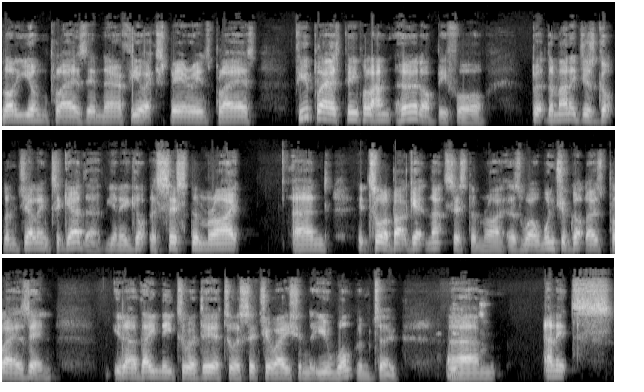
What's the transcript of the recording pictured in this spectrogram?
A lot of young players in there, a few experienced players, a few players people hadn't heard of before, but the manager's got them gelling together. You know, he got the system right, and it's all about getting that system right as well. Once you've got those players in, you know, they need to adhere to a situation that you want them to. Um, and it's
